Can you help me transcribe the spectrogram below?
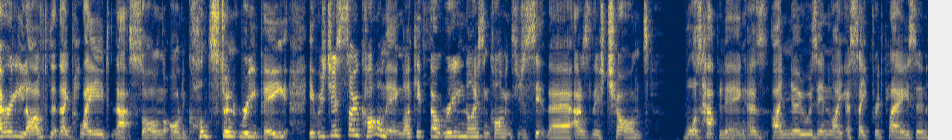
I really loved that they played that song on constant repeat. It was just so calming. Like it felt really nice and calming to just sit there as this chant was happening, as I knew was in like a sacred place. And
